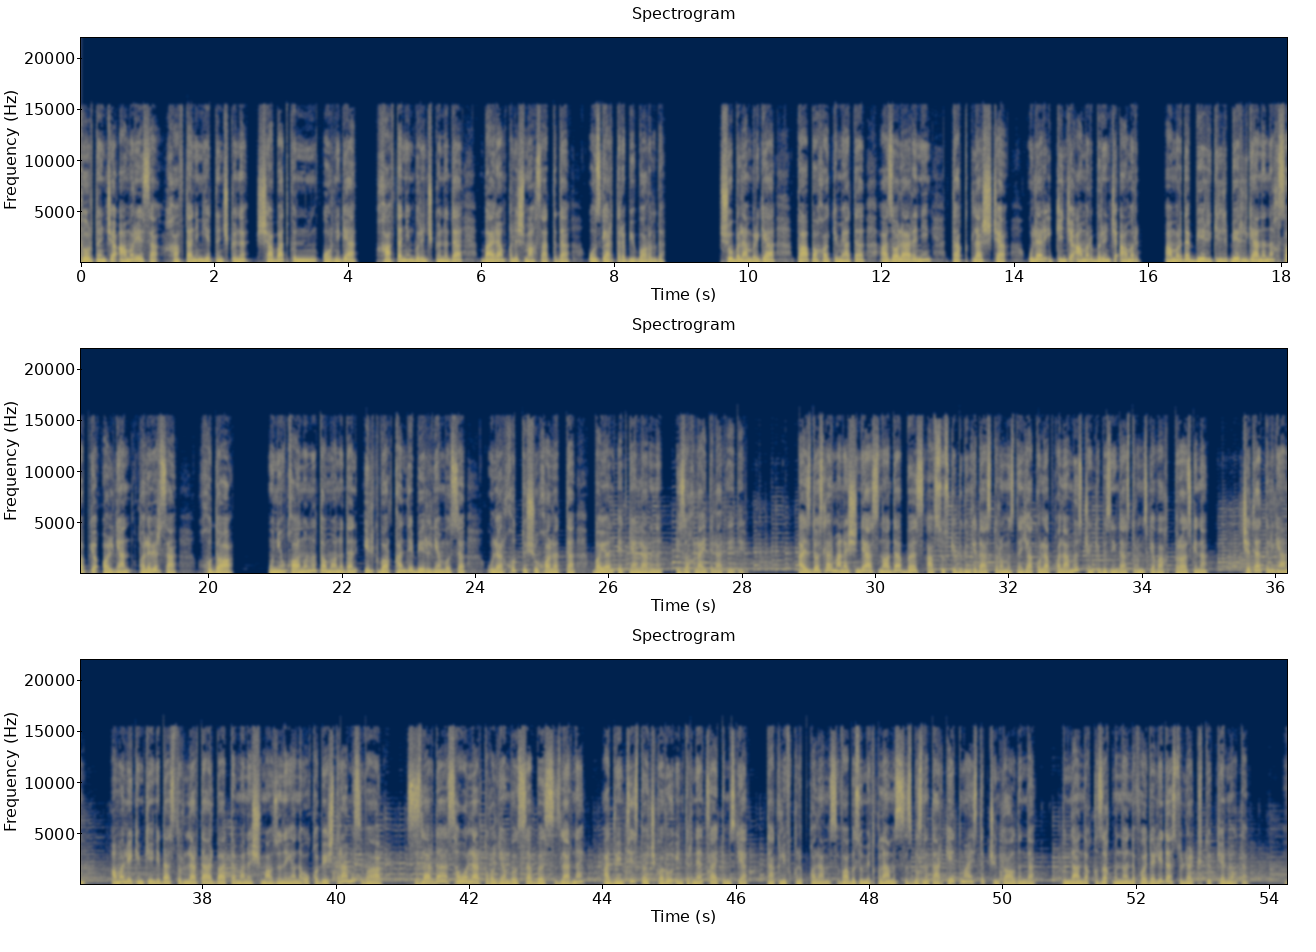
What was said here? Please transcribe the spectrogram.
To'rtinchi amr esa haftaning yettinchi kuni shabat kunining o'rniga haftaning birinchi kunida bayram qilish maqsadida o'zgartirib yuborildi. Shu bilan birga papa hokimiyati a'zolarining ta'kidlashicha ular ikkinchi amr birinchi amr amirda berilganini hisobga olgan qolaversa xudo uning qonuni tomonidan ilk bor qanday berilgan bo'lsa ular xuddi shu holatda bayon etganlarini izohlaydilar deydi aziz do'stlar mana shunday asnoda biz afsuski bugungi dasturimizni yakunlab qolamiz chunki bizning dasturimizga vaqt birozgina chetlatilgan. Ammo lekin keyingi dasturlarda albatta mana shu mavzuni yana o'qib eshittiramiz va sizlarda savollar tug'ilgan bo'lsa biz sizlarni adventis tochka ru internet saytimizga taklif qilib qolamiz va biz umid qilamiz siz bizni tark etmaysiz deb chunki oldinda bundanda qiziq bundanda foydali dasturlar kutib kelmoqda.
